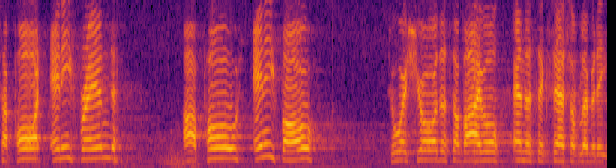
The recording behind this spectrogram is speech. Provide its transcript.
support any friend, oppose any foe to assure the survival and the success of liberty.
